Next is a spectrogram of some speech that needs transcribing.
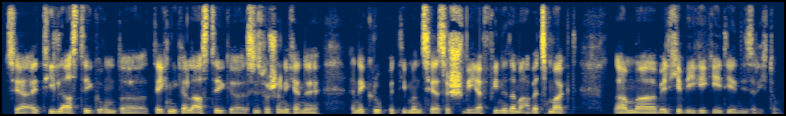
sehr IT-lastig und äh, Technikerlastig. Es ist wahrscheinlich eine, eine Gruppe, die man sehr, sehr schwer findet am Arbeitsmarkt. Ähm, äh, welche Wege geht ihr in diese Richtung?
